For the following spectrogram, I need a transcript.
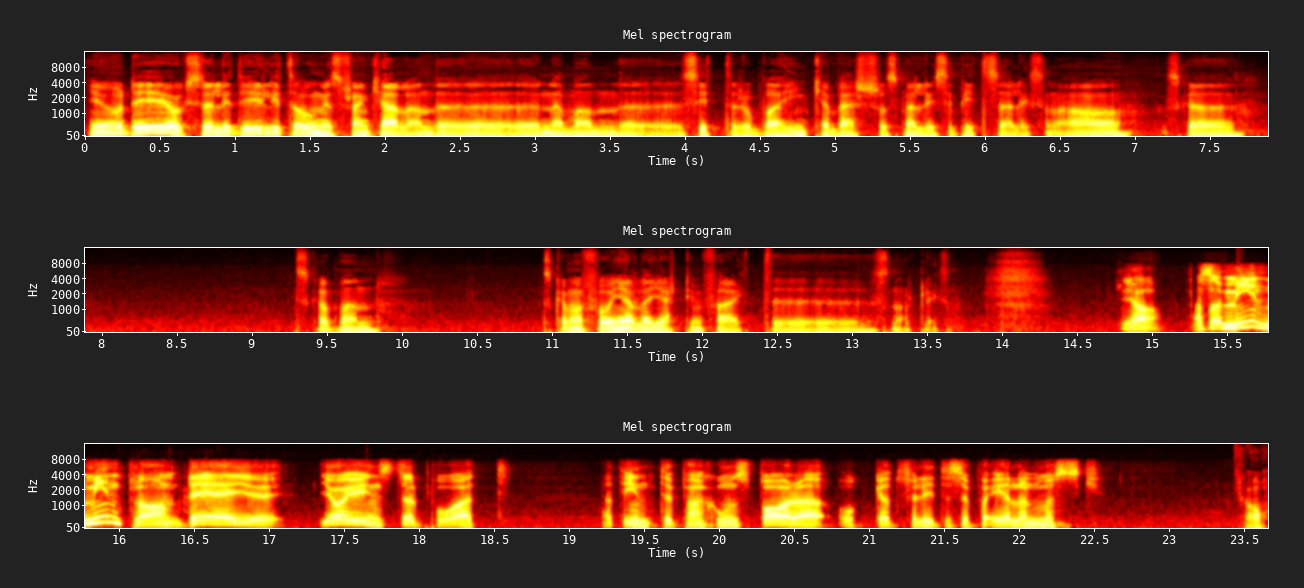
Jo, det är också li- det är lite ångestframkallande eh, när man eh, sitter och bara hinkar bärs och smäller i sig pizza. Liksom. Ja, ska, ska, man, ska man få en jävla hjärtinfarkt eh, snart liksom. Ja, alltså min, min plan det är ju, jag är ju inställd på att, att inte pensionsspara och att förlita sig på Elon Musk. Åh,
